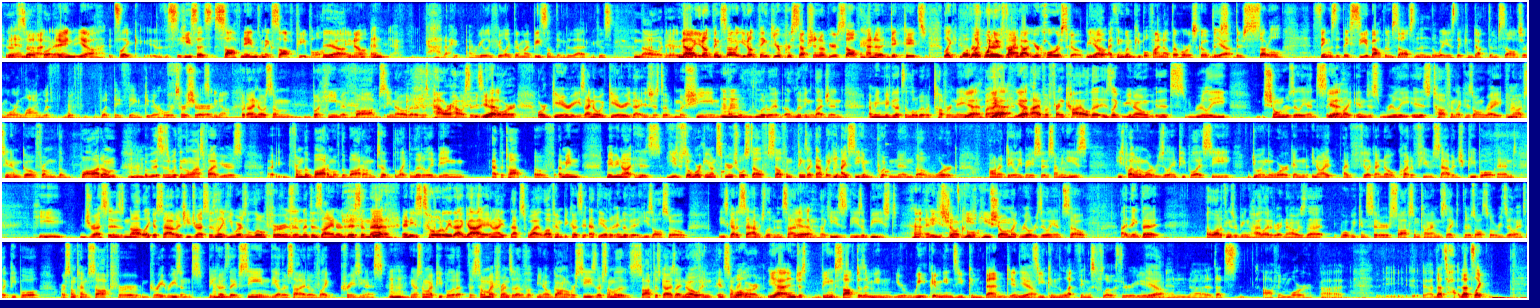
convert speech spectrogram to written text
That's and, so uh, funny. I mean, you know, it's like he says, soft names make soft people. Yeah. You know, and God, I, I really feel like there might be something to that because. No, dude. No, you don't think so? You don't think your perception of yourself kind of dictates, like, Well, like when you there's find out your horoscope. You Yeah. know, I think when people find out their horoscope, there's Yeah. there's subtle things that they see about themselves, and then the ways they conduct themselves are more in line with with what they think their horoscope for sure. is. You know, But I mm-hmm. know some behemoth Bobs, you know, that are just powerhouses. you Yeah. know, or or Garys. I know a Gary that is just a machine, Mm-hmm. like literally a, a living legend. I mean, maybe that's a little bit of a tougher name. Yeah, But yeah, I, yeah. But I have a friend Kyle that is like, you know, it's really shown resilience Yeah. and like and just really is tough in like his own right. You know, mm-hmm. I've seen him go from the bottom, mm-hmm. but this is within the last five years, Uh, from the bottom of the bottom to like literally being at the top of. I mean, maybe not his. He's still working on spiritual self, self and things like that. But he, hmm. I see him putting in the work on a daily basis. I mean, hmm. he's he's probably one of the more resilient people I see doing the work. And you know, I I feel like I know quite a few savage people and he dresses not like a savage. He dresses like hmm. he wears loafers and the designer this and that, Yeah. and he's totally that guy. And I that's why I love him because at the other end of it, he's also he's got a savage living inside Yeah. of him. Like he's he's a beast, and he's shown cool. he, he's shown like real resilience. So I think that a lot of things are being highlighted right now is that what we consider soft sometimes like there's also resilience like people are sometimes soft for great reasons because Mm-hmm. they've seen the other side of like craziness you know some of my people that there's some of my friends that have you know gone overseas they're some of the softest guys i know in in some Well, regard Yeah, and just being soft doesn't mean you're weak. It means you can bend. It Yeah. means you can let things flow through you. Yeah. And uh, that's often more. Uh, that's that's like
